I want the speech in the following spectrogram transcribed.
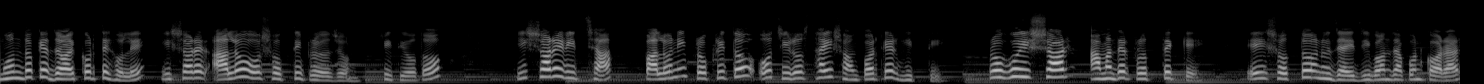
মন্দকে জয় করতে হলে ঈশ্বরের আলো ও শক্তি প্রয়োজন। তৃতীয়ত, ঈশ্বরের ইচ্ছা পালনই প্রকৃত ও চিরস্থায়ী সম্পর্কের ভিত্তি। প্রভু ঈশ্বর আমাদের প্রত্যেককে এই সত্য অনুযায়ী জীবনযাপন করার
